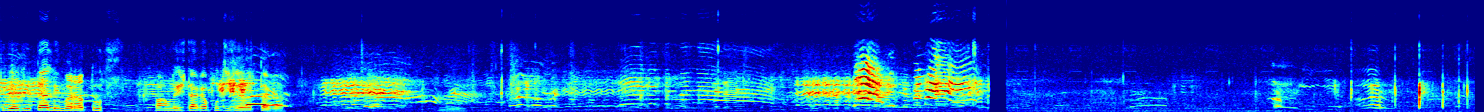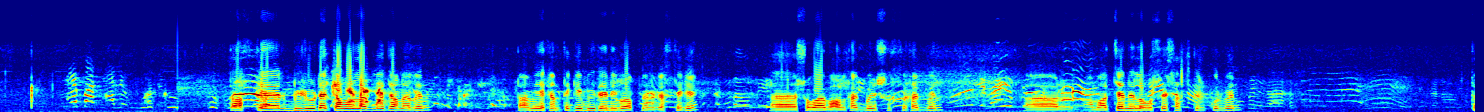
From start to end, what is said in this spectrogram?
তিরা জুতা লিমারাতুস বাংলাদেশ টাকা পঁচিশ হাজার টাকা। আজকের ভিডিওটা কেমন লাগল জানাবেন। তো আমি এখান থেকে বিদায় নিব আপনার কাছ থেকে। সবাই ভালো থাকবেন, সুস্থ থাকবেন। আর আমার চ্যানেল অবশ্যই সাবস্ক্রাইব করবেন। তো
